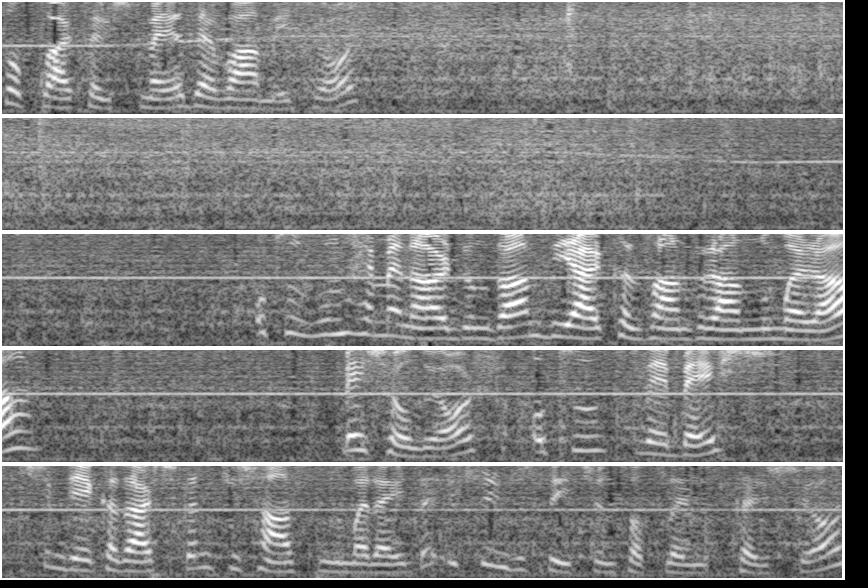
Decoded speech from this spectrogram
toplar karışmaya devam ediyor. Otuzun hemen ardından diğer kazandıran numara 5 oluyor. 30 ve 5 şimdiye kadar çıkan iki şanslı numaraydı. Üçüncüsü için toplarımız karışıyor.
